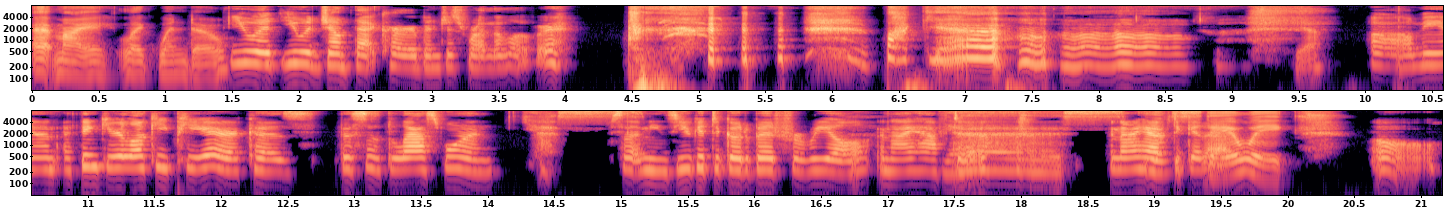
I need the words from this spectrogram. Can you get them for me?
at my, like, window. You would you would jump that curb and just run them over. Fuck you! yeah. Oh man, I think you're lucky, Pierre, because this is the last one. Yes. So that means you get to go to bed for real, and I have to. Yes. And I You have to get stay up. awake. Oh,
